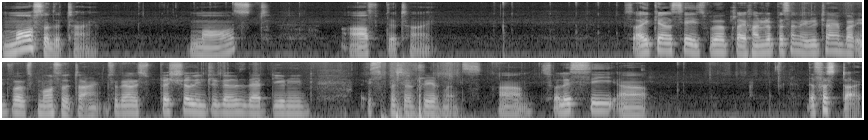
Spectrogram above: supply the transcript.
most of the time most of the time so I can say it's worked like 100% every time, but it works most of the time. So there are special integrals that you need special treatments. Um, so let's see uh, the first type.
